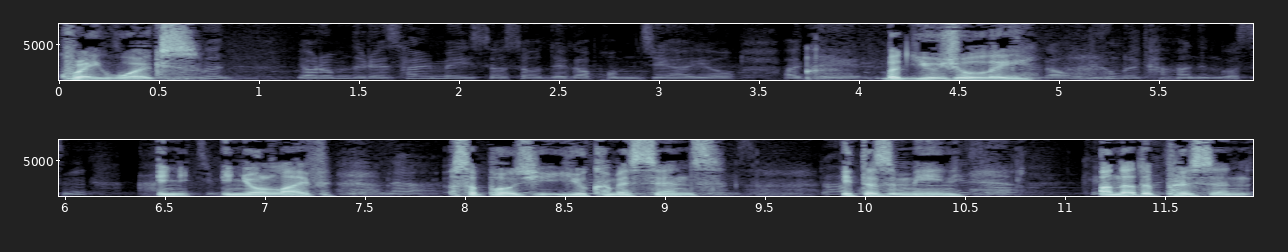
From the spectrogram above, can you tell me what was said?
great works. But usually, in, in your life, suppose you commit sins, it doesn't mean another person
